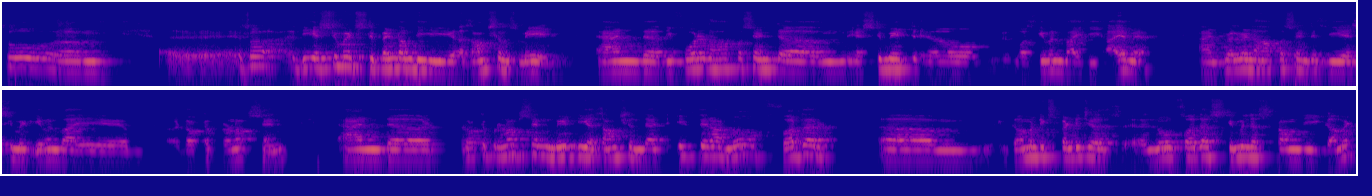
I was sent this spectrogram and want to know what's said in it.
So, um, uh, so the estimates depend on the assumptions made, and uh, the four and a half percent um, estimate uh, was given by the IMF, and 12.5% is the estimate given by uh, Dr. Pranab Sen. And uh, Dr. Pranab Sen made the assumption that if there are no further um, government expenditures, uh, no further stimulus from the government,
